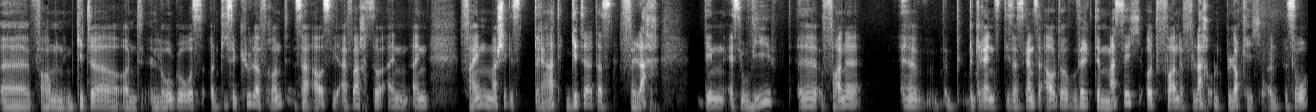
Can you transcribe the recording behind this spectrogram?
äh, Formen im Gitter und Logos. Und diese Kühlerfront sah aus wie einfach so ein, ein feinmaschiges Drahtgitter, das flach den SUV äh, vorne äh, begrenzt. Dieses ganze Auto wirkte massig und vorne flach und blockig. Und so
